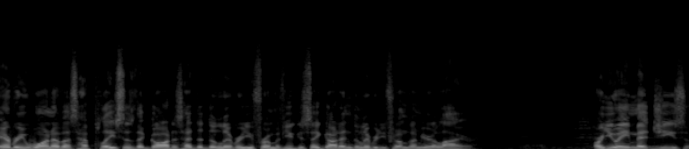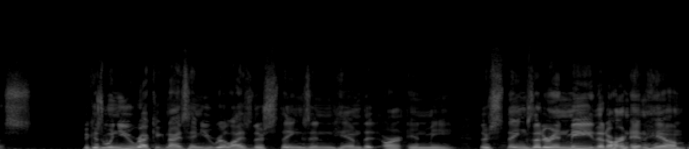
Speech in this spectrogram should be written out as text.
every one of us have places that God has had to deliver you from. If you can say God hadn't delivered you from them, you're a liar. Or you ain't met Jesus. Because when you recognize Him, you realize there's things in Him that aren't in me. There's things that are in me that aren't in him.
